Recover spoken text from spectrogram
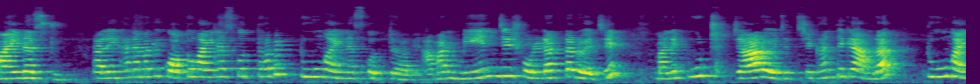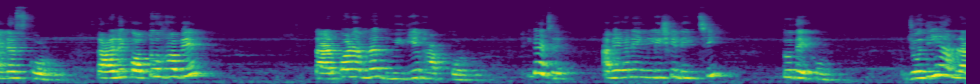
মাইনাস টু তাহলে এখানে আমাকে কত মাইনাস করতে হবে? টু মাইনাস করতে হবে। আমার মেন যে শোল্ডারটা রয়েছে মানে পুট যা রয়েছে, সেখান থেকে আমরা টু মাইনাস করব। তাহলে কত হবে? তারপর আমরা দুই দিয়ে ভাগ করব, ঠিক আছে? আমি এখানে ইংলিশে লিখছি। তো দেখুন, যদি আমরা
